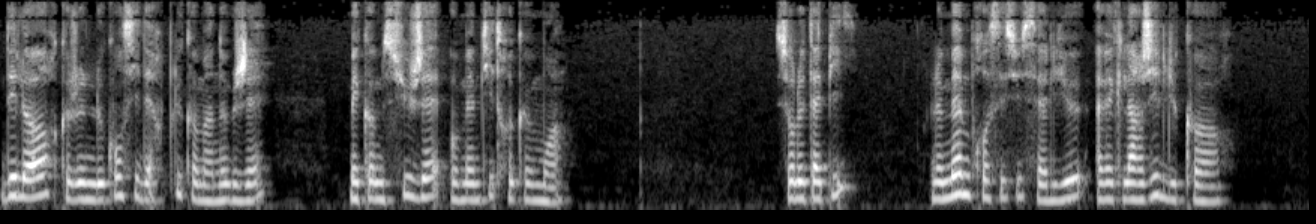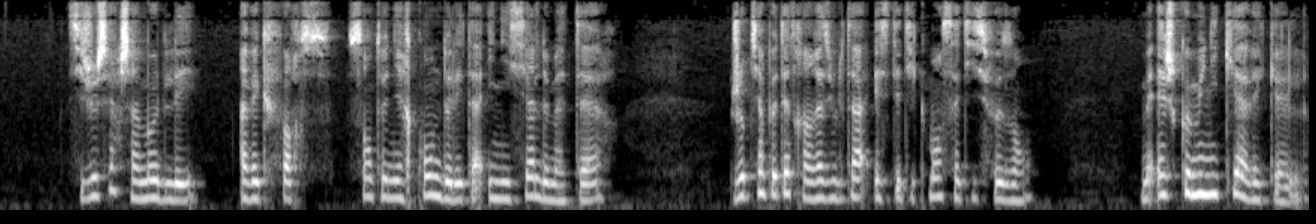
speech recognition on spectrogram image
dès lors que je ne le considère plus comme un objet, mais comme sujet au même titre que moi. Sur le tapis, le même processus a lieu avec l'argile du corps. Si je cherche à modeler avec force, sans tenir compte de l'état initial de ma terre, j'obtiens peut-être un résultat esthétiquement satisfaisant. Mais ai-je communiqué avec elle?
